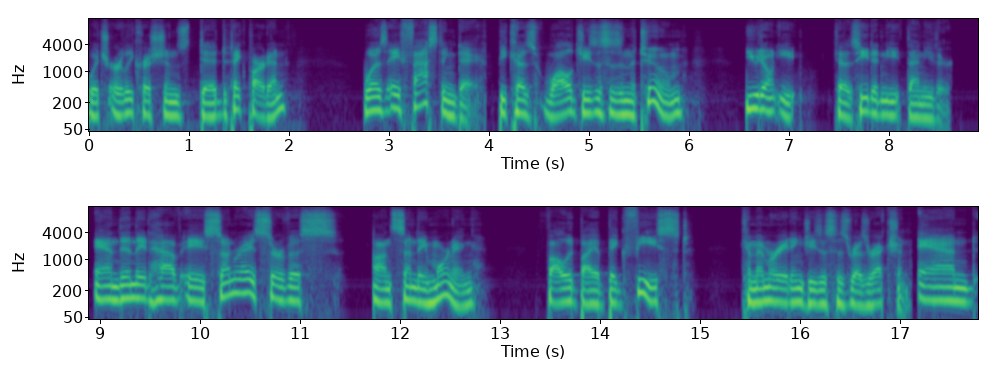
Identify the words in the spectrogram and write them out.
which early Christians did take part in, was a fasting day because while Jesus is in the tomb, you don't eat because he didn't eat then either. And then they'd have a sunrise service on Sunday morning, followed by a big feast commemorating Jesus' resurrection. And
